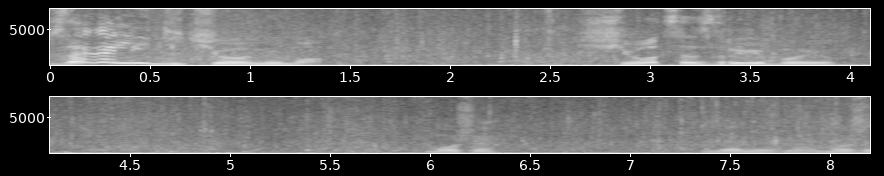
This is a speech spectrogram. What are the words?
Взагалі нічого нема. Що це з рибою? Може, я не знаю, може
